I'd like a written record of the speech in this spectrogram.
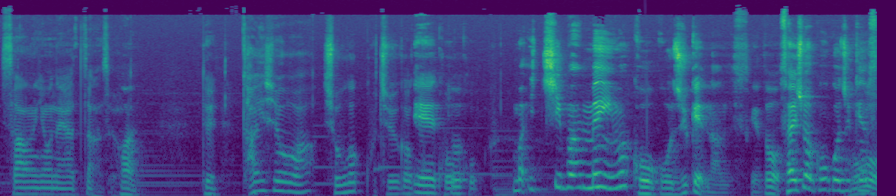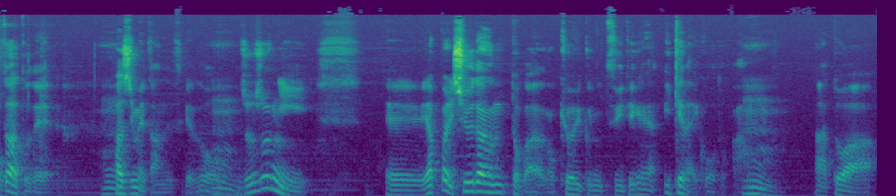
34年やってたんですよ、はで対象は小学校中学校、えーと高校、い。まあ、一番メインは高校受験なんですけど、最初は高校受験スタートでうん始めたんですけど、うん。徐々に、えーやっぱり集団とかの教育についていけない子とか、うん。あとは、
